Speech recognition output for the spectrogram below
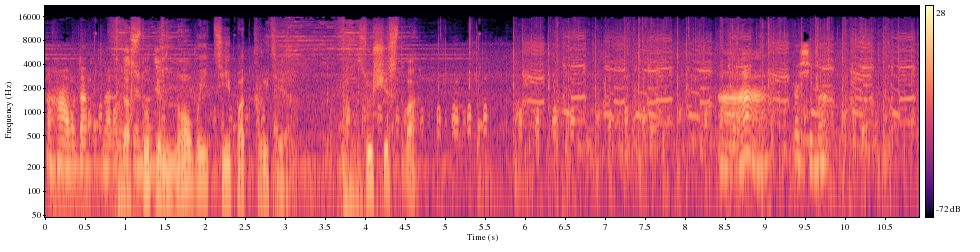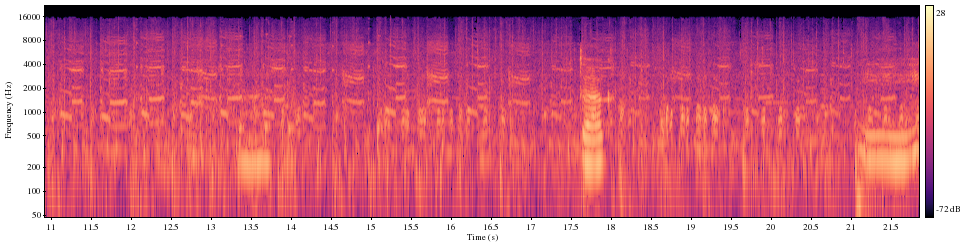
Ага, вот так вот надо. Доступен новый тип открытия. Существа. А, -а, -а спасибо. Так. И...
